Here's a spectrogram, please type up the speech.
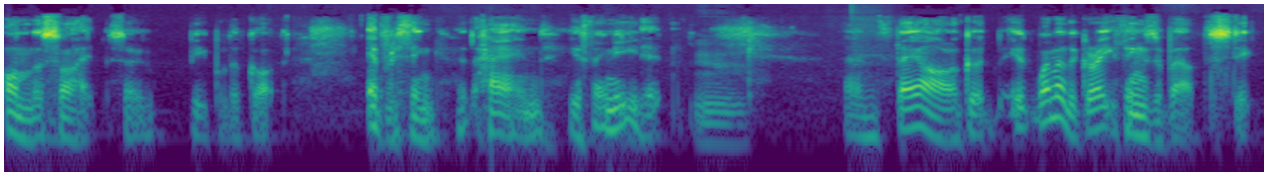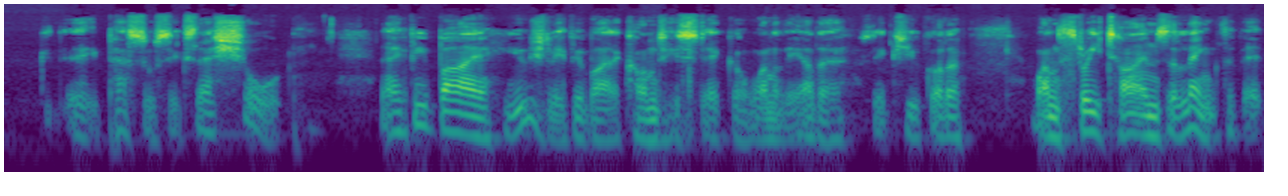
on the site, so people have got everything at hand if they need it. Mm. And they are a good. It, one of the great things about the stick the pastel sticks, they're short. Now, if you buy, usually if you buy a Conté stick or one of the other sticks, you've got a one three times the length of it.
